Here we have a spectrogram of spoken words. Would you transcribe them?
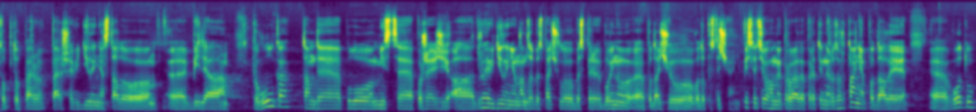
Тобто, пер, перше відділення стало е, біля провулка, там де було місце пожежі, а друге відділення нам забезпечило безперебойну е, подачу водопостачання. Після цього ми провели оперативне розгортання, подали е, воду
